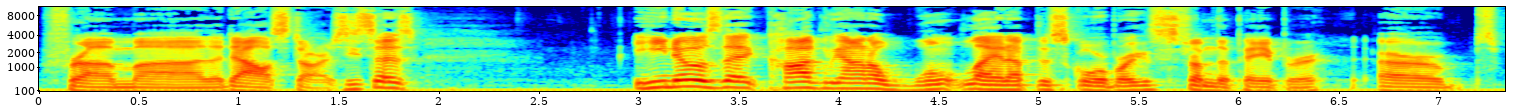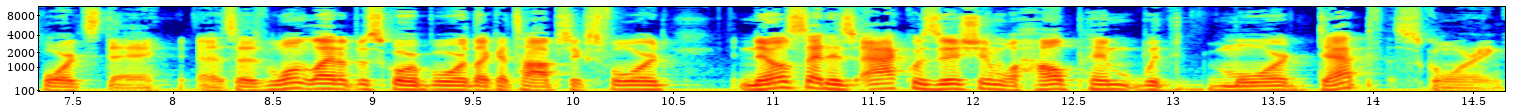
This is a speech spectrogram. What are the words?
from uh, the Dallas Stars. He says he knows that Cogliano won't light up the scoreboard. This is from the paper or Sports Day. It says won't light up the scoreboard like a top six forward. Nill said his acquisition will help him with more depth scoring.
